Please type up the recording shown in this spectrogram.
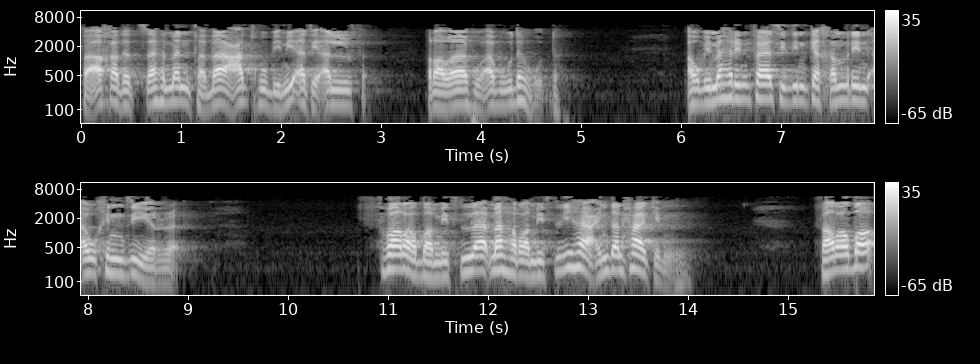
فأخذت سهما فباعته بمئة ألف. رواه أبو داود. أو بمهر فاسد كخمر أو خنزير. فرض مثل مهر مثلها عند الحاكم. فرض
